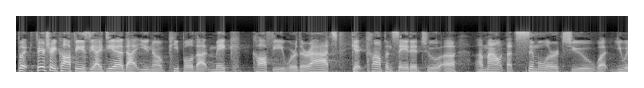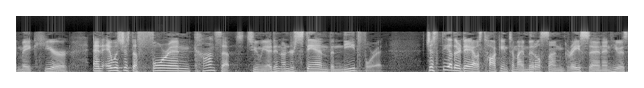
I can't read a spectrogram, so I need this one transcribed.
But fair trade coffee is the idea that, you know, people that make coffee where they're at get compensated to a amount that's similar to what you would make here. And it was just a foreign concept to me. I didn't understand the need for it. Just the other day, I was talking to my middle son, Grayson, and he was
